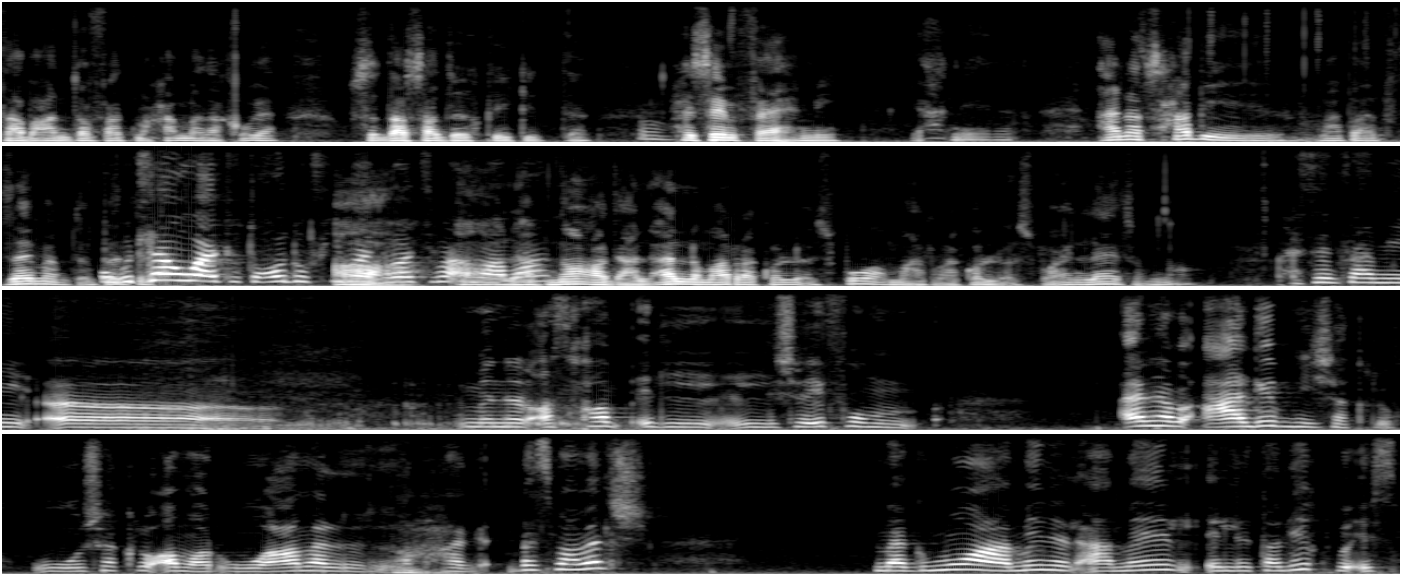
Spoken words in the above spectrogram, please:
طبعا دفعة محمد أخويا بس ده صديقي جدا. حسين فهمي يعني أنا أصحابي ما بقى زي ما بت- وبتلاقوا وقت تقعدوا فيه بقى آه، دلوقتي بقى آه مع بعض بنقعد على الأقل مرة كل أسبوع مرة كل أسبوعين لازم نقعد حسين فهمي آه من الأصحاب ال- اللي شايفهم أنا عاجبني شكله وشكله قمر وعمل حاجة بس ما عملش مجموعة من الأعمال اللي تليق باسم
